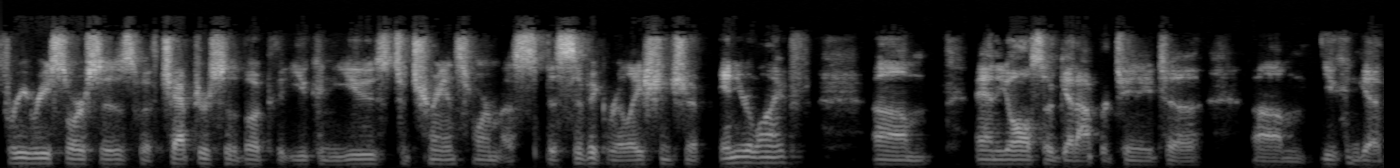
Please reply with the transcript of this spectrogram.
free resources with chapters of the book that you can use to transform a specific relationship in your life. Um, and you'll also get opportunity to um, you can get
